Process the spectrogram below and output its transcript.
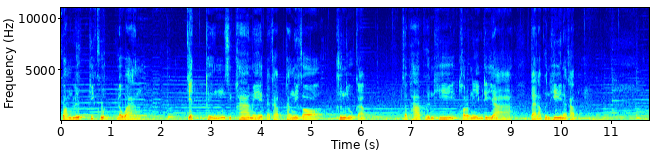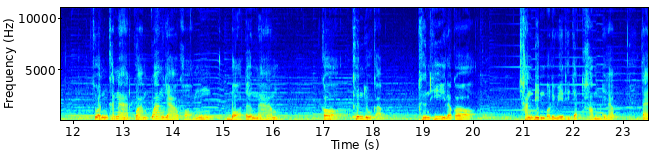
ความลึกที่ขุดระหว่าง7ถึง15 เมตรนะครับ ทั้งนี้ก็ขึ้นอยู่กับ สภาพพื้นที่ธรณีวิทยาแต่ละพื้นที่นะครับ ส่วนขนาดความกว้างยาวของบ่อเติมน้ำก็ขึ้นอยู่กับพื้นที่แล้วก็ชั้นดินบริเวณที่จะทำนะครับ แต่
